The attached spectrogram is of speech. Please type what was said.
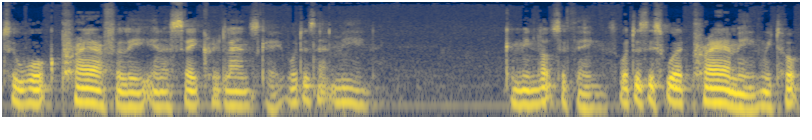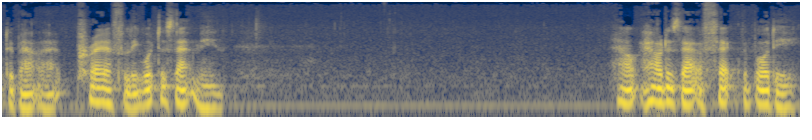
To walk prayerfully in a sacred landscape? What does that mean? It can mean lots of things. What does this word prayer mean? We talked about that. Prayerfully, what does that mean? How, how does that affect the body?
